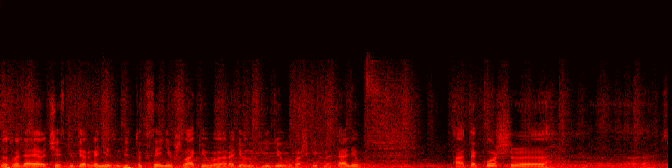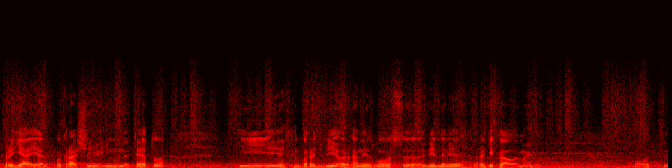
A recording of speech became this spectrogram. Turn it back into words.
дозволяє очистити організм від токсинів, шлаків, радіонуклідів, важких металів, а також сприяє покращенню імунітету і боротьбі організму з вільними радикалами. От.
